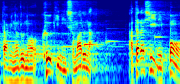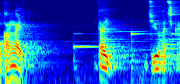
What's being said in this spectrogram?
田実の空気に染まるな。新しい日本を考える。第18回。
